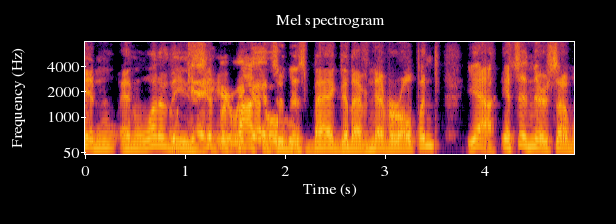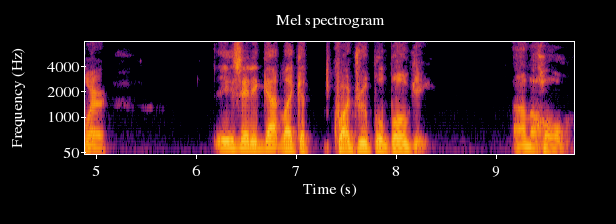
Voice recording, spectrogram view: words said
and in one of these Okay, zipper pockets of this bag that I've never opened. Yeah, it's in there somewhere. He said he got like a quadruple bogey on the hole,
